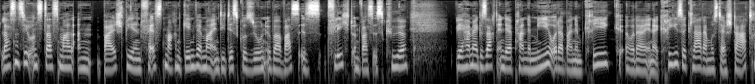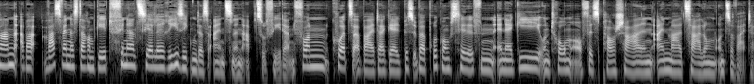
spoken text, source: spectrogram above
Lassen Sie uns das mal an Beispielen festmachen. Gehen wir mal in die Diskussion über, was ist Pflicht und was ist Kür. Wir haben ja gesagt, in der Pandemie oder bei einem Krieg oder in der Krise, klar, da muss der Staat dran. Aber was, wenn es darum geht, finanzielle Risiken des Einzelnen abzufedern? Von Kurzarbeitergeld bis Überbrückungshilfen, Energie- und Homeoffice-Pauschalen, Einmalzahlungen und so weiter.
